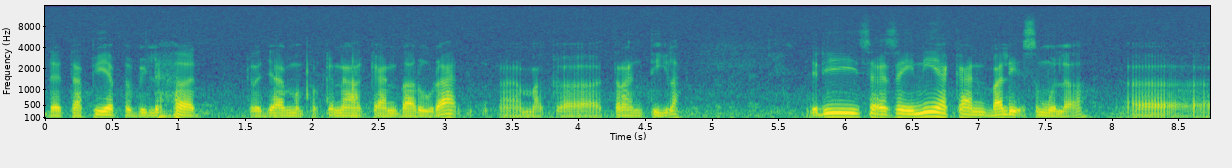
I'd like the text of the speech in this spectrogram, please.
Tetapi apabila kerajaan memperkenalkan darurat, uh, maka terhentilah. Jadi saya rasa ini akan balik semula uh,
